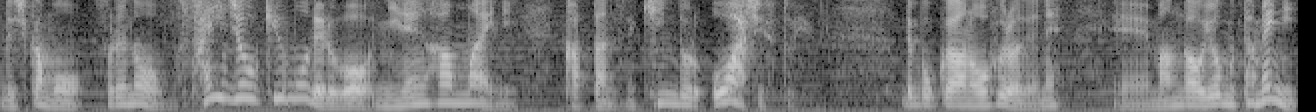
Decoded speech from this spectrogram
でしかもそれの最上級モデルを2年半前に買ったんですね。Kindle Oasis という。で僕はあのお風呂でね、えー、漫画を読むために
